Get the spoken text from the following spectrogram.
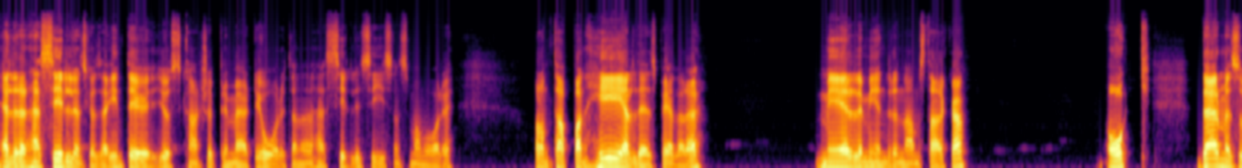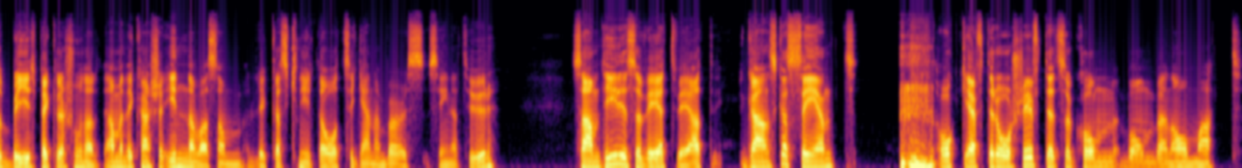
Eller den här sillen ska jag säga, inte just kanske primärt i år, utan den här silly season som har varit. Har de tappat en hel del spelare. Mer eller mindre namnstarka. Och därmed så blir spekulationen att ja, men det kanske är Innova som lyckas knyta åt sig Gannon signatur. Samtidigt så vet vi att ganska sent och efter årsskiftet så kom bomben om att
